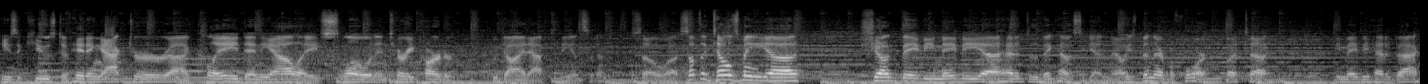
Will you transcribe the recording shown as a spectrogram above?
He's accused of hitting actor uh, Clay Daniele Sloan and Terry Carter, who died after the incident. So uh, something tells me uh, Suge Baby may be uh, headed to the big house again. Now, he's been there before, but he may be headed back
